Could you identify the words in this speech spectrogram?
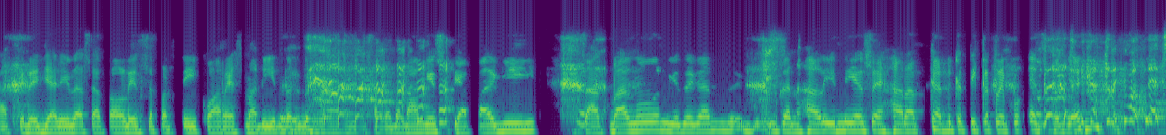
Akhirnya jadilah Seth Rollins seperti Quaresma di Inter Milan. menangis setiap pagi saat bangun gitu kan. Bukan hal ini yang saya harapkan ketika Triple H terjadi. Ketika Triple H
